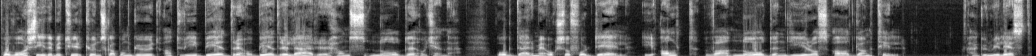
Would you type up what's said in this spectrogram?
På vår side betyr kunnskap om Gud at vi bedre og bedre lærer Hans nåde å kjenne, og dermed også får del i alt hva nåden gir oss adgang til. Her kunne vi lest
